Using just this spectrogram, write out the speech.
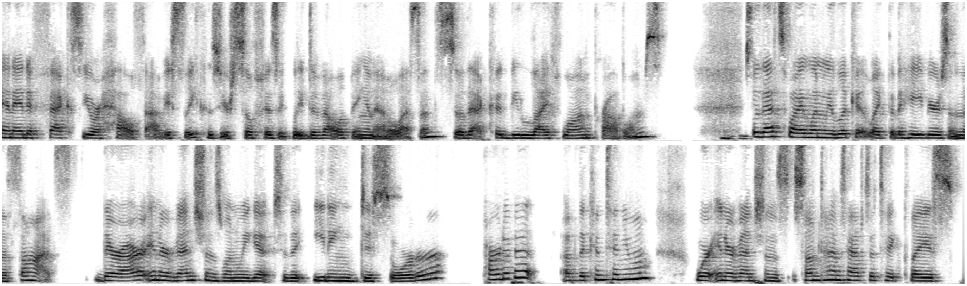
and it affects your health obviously because you're still physically developing in adolescence so that could be lifelong problems mm-hmm. so that's why when we look at like the behaviors and the thoughts there are interventions when we get to the eating disorder part of it of the continuum where interventions sometimes have to take place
